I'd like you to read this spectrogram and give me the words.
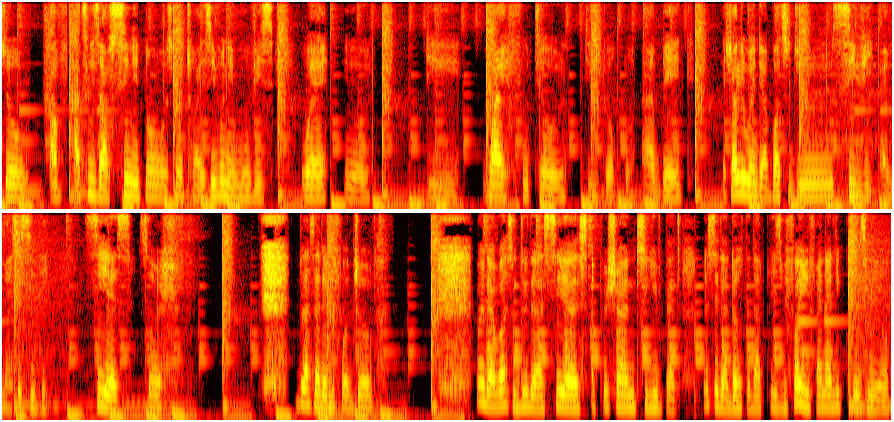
So I've at least I've seen it not once, not twice, even in movies where you know the wife will tell the doctor, I beg, especially when they're about to do CV, um, I say CV, CS, sorry. Blast I for job. When they're about to do their CS operation to give birth, let's say the doctor that please before you finally close me up,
